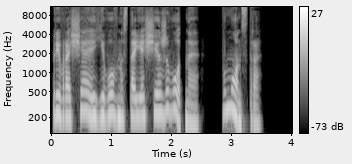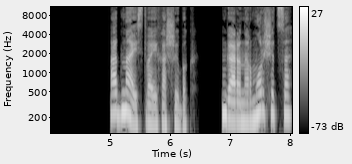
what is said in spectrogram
превращая его в настоящее животное, в монстра. «Одна из твоих ошибок». Гарренер морщится,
